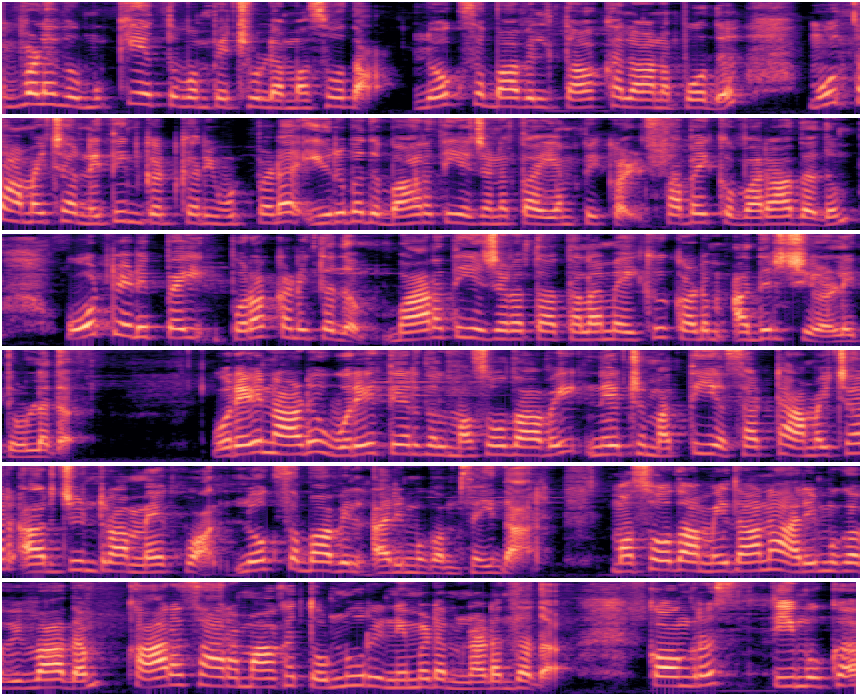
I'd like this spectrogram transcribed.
இவ்வளவு முக்கியத்துவம் பெற்றுள்ள மசோதா லோக்சபாவில் தாக்கலான போது மூத்த அமைச்சர் நிதின் கட்கரி உட்பட இருபது பாரதிய ஜனதா எம்பிக்கள் சபைக்கு வராததும் ஓட்டெடுப்பை புறக்கணித்ததும் பாரதிய ஜனதா தலைமைக்கு கடும் அதிர்ச்சி அளித்துள்ளது. ஒரே நாடு ஒரே தேர்தல் மசோதாவை நேற்று மத்திய சட்ட அமைச்சர் அர்ஜுன் ராம் மேக்வால் லோக்சபாவில் அறிமுகம் செய்தார். மசோதா மீதான அறிமுக விவாதம் காரசாரமாக தொண்ணூறு நிமிடம் நடந்தது. காங்கிரஸ் திமுக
